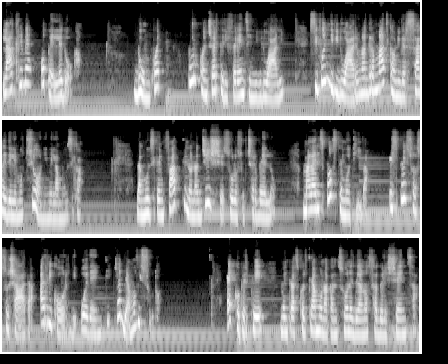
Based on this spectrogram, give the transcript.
lacrime o pelle d'oca. Dunque, pur con certe differenze individuali, si può individuare una grammatica universale delle emozioni nella musica. La musica infatti non agisce solo sul cervello, ma la risposta emotiva è spesso associata a ricordi o eventi che abbiamo vissuto. Ecco perché, mentre ascoltiamo una canzone della nostra adolescenza,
